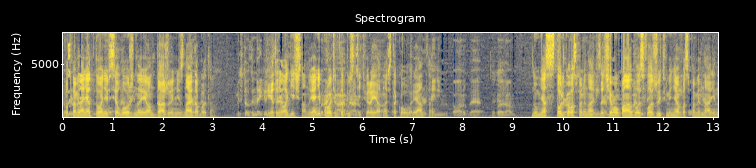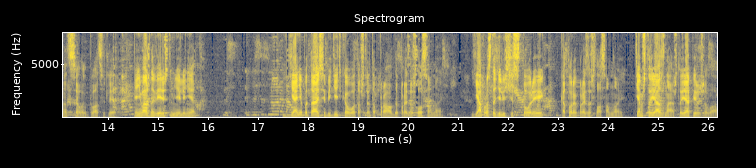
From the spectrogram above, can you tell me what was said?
воспоминания Тони все ложные, и он даже не знает об этом. И это нелогично, но я не против допустить вероятность такого варианта. Но у меня столько воспоминаний. Зачем вам понадобилось вложить в меня воспоминания на целых 20 лет? Мне не важно, веришь ты мне или нет. Я не пытаюсь убедить кого-то, что это правда произошло со мной. Я просто делюсь историей, которая произошла со мной. Тем, что я знаю, что я пережила.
